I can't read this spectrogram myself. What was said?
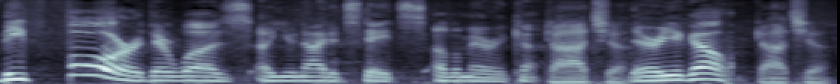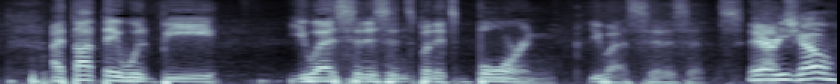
before there was a United States of America. Gotcha. There you go. Gotcha. I thought they would be U.S. citizens, but it's born U.S. citizens. There you go.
